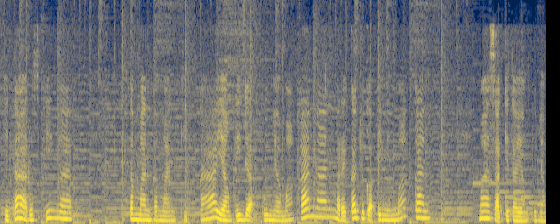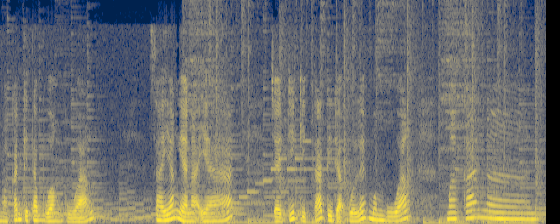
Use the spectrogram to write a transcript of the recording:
kita harus ingat teman-teman kita yang tidak punya makanan, mereka juga ingin makan. Masa kita yang punya makan kita buang-buang? Sayang ya nak ya. Jadi kita tidak boleh membuang makanan.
